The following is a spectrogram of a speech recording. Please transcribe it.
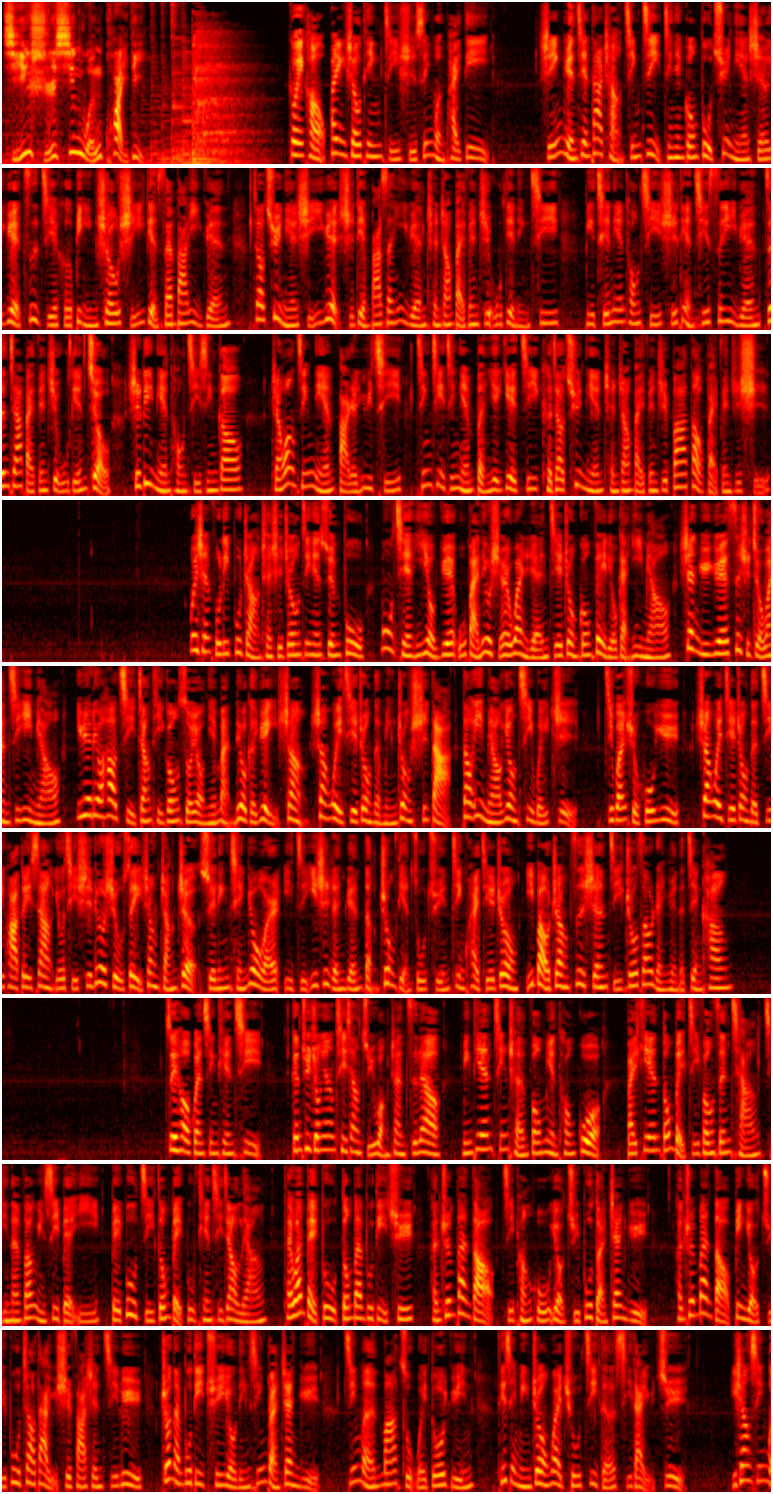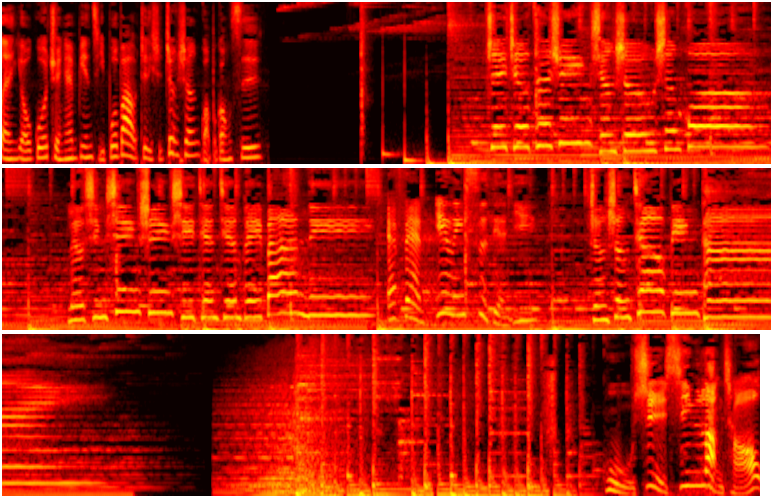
即时新闻快递，各位好，欢迎收听即时新闻快递。石英元件大厂经济今天公布去年十二月自结合并营收十一点三八亿元，较去年十一月十点八三亿元成长百分之五点零七，比前年同期十点七四亿元增加百分之五点九，是历年同期新高。展望今年，法人预期经济今年本业业绩可较去年成长百分之八到百分之十。卫生福利部长陈时中今天宣布，目前已有约五百六十二万人接种公费流感疫苗，剩余约四十九万剂疫苗。一月六号起将提供所有年满六个月以上尚未接种的民众施打，到疫苗用气为止。机关署呼吁，尚未接种的计划对象，尤其是六十五岁以上长者、学龄前幼儿以及医师人员等重点族群，尽快接种，以保障自身及周遭人员的健康。最后，关心天气。根据中央气象局网站资料，明天清晨封面通过，白天东北季风增强及南方云系北移，北部及东北部天气较凉。台湾北部东半部地区、恒春半岛及澎湖有局部短暂雨，恒春半岛并有局部较大雨势发生几率。中南部地区有零星短暂雨，金门、妈祖为多云。提醒民众外出记得携带雨具。以上新闻由郭纯安编辑播报，这里是正声广播公司。追求资讯，享受生活。流星星讯息，天天陪伴你。FM 一零四点一，正声调平台。股市新浪潮。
